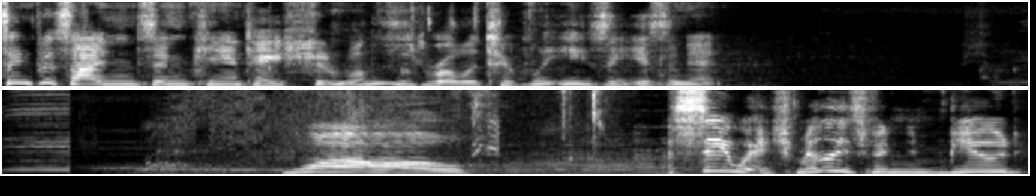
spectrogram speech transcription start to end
Sing Poseidon's incantation. Well, this is relatively easy, isn't it? Whoa! A sea witch. Millie's been imbued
